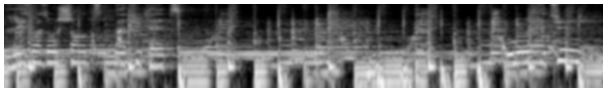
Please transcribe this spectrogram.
les oiseaux chantent à tue-tête. Où es-tu?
